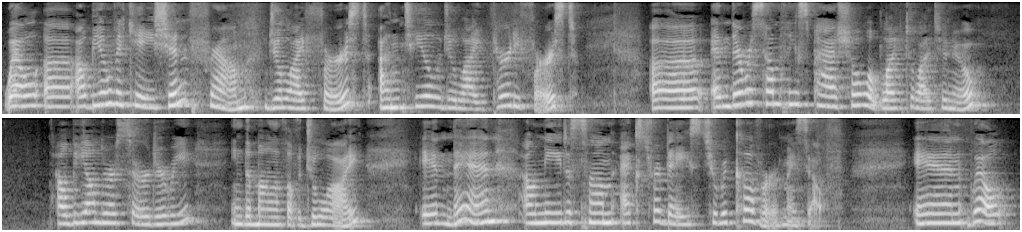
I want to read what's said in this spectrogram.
Well, uh, I'll be on vacation from July 1st until July 31st. Uh, and there was something special I'd like to let you know. I'll be under surgery in the month of July, and then I'll need some extra days to recover myself. And well,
